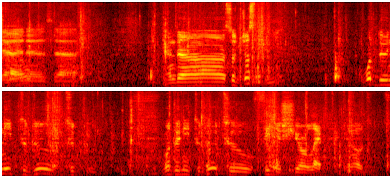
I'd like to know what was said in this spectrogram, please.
yeah, it know. is. Uh, And uh, so, just what do you need to do to? What do you need to do to finish your lap? You know, to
